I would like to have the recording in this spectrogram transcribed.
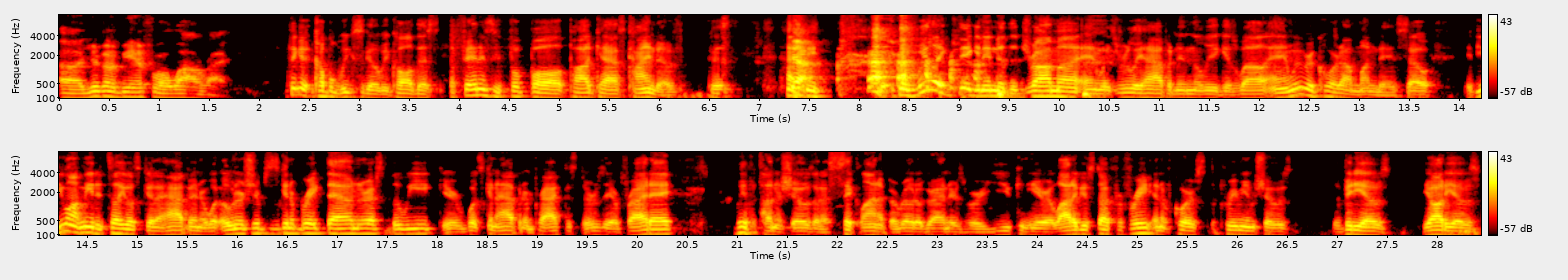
Uh, you're going to be in for a wild ride. I think a couple weeks ago we called this a fantasy football podcast, kind of, because Yeah. because we like digging into the drama and what's really happening in the league as well. And we record on Mondays. So if you want me to tell you what's going to happen or what ownerships is going to break down the rest of the week or what's going to happen in practice Thursday or Friday, we have a ton of shows and a sick lineup at Roto Grinders where you can hear a lot of good stuff for free. And of course, the premium shows, the videos, the audios,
